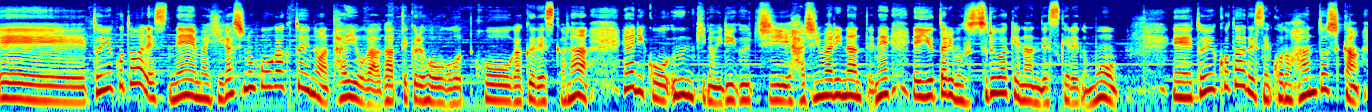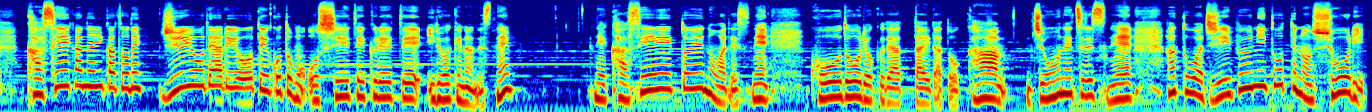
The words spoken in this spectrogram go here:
えー、ということはですね、まあ、東の方角というのは太陽が上がってくる方方角ですからやはりこう運気の入り口始まりなんてね、えー、言ったりもするわけなんですけれども、えー、ということはですねこの半年間火星が何かとね重要であるよということも教えてくれているわけなんですね。で火星というのはですね行動力であったりだとか情熱ですねあとは自分にとっての勝利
